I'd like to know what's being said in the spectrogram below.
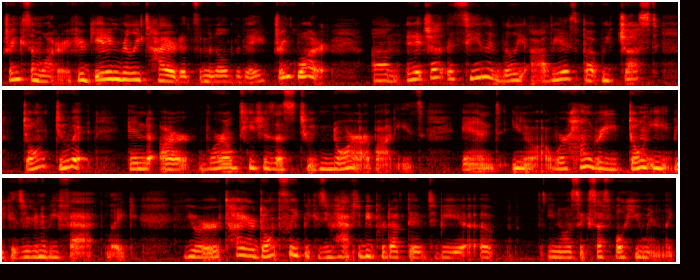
drink some water. If you're getting really tired, it's the middle of the day, drink water. Um, and it just it seems like really obvious, but we just don't do it. And our world teaches us to ignore our bodies. And you know, we're hungry, don't eat because you're gonna be fat. Like you're tired, don't sleep because you have to be productive to be a, you know a successful human. Like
